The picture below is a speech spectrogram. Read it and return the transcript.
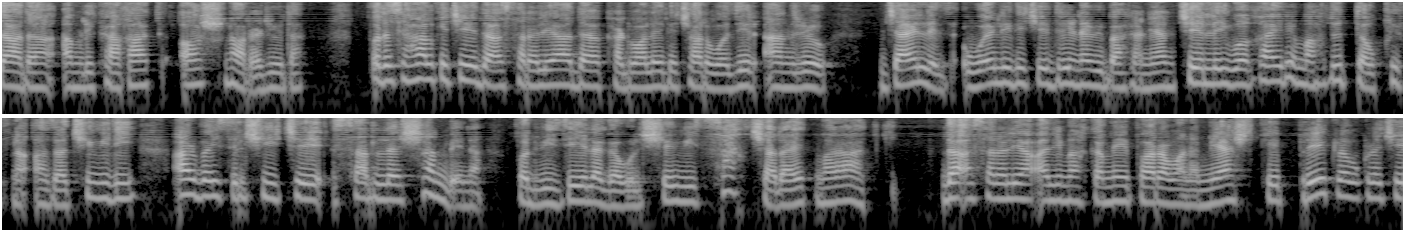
دا د امریکا غږ آشنا رادیو ده. په داسې حال کې چې د استرالیا د کډوالۍ د چارو وزیر اندریو جایلز ویلي دي چې درې نوي بهرنیان چې له یو غیر محدود توقیف نه آزاد شوي دي، اړ به ایستل شي چې سر له شنبې نه پر ویزې لګول شوي سخت شرایط مراعات کړي. د استرالیا عالي محکمې په روانه میاشت کې پریکړه وکړه چې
